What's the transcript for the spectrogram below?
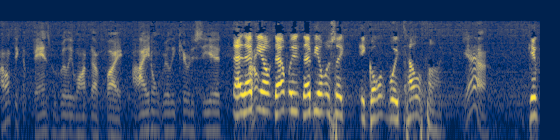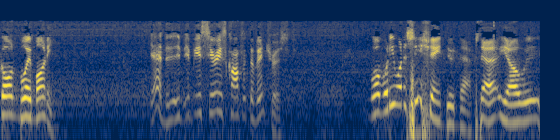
I don't think the fans would really want that fight. I don't really care to see it. That, that'd be that would that'd be almost like a Golden Boy telethon. Yeah, Give Golden Boy money. yeah, it'd be a serious conflict of interest. Well, what do you want to see Shane do next? Uh, you know, we-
